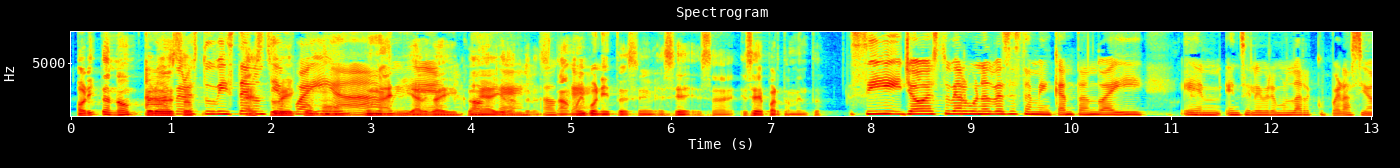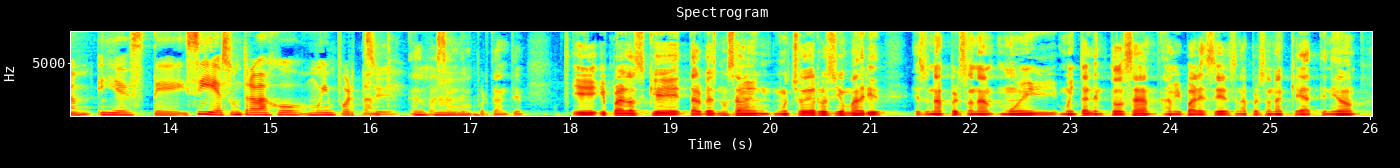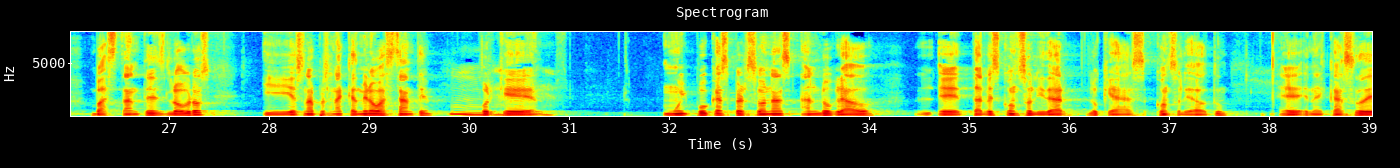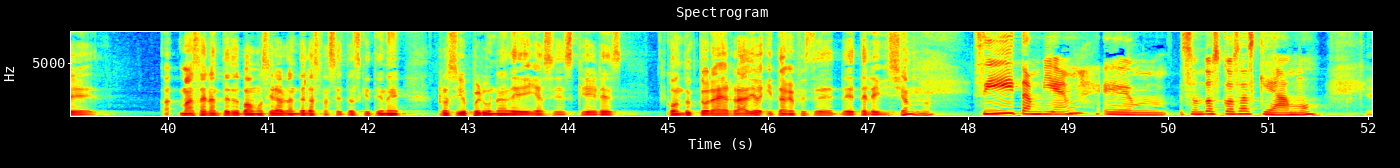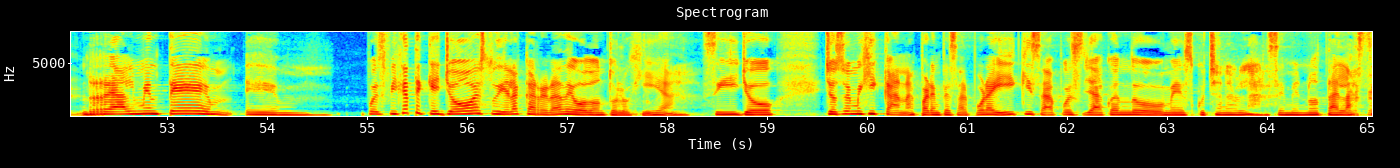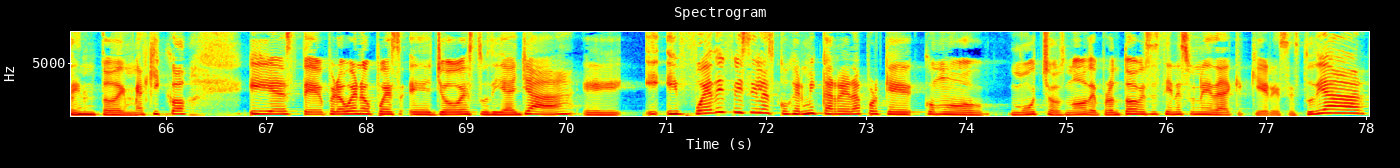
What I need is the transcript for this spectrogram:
Ahorita no, pero ah, eso. Pero estuviste un tiempo ahí. un, ah, año y algo ahí con ella ayudándoles. Ah, muy bonito ese, ese, ese departamento. Sí, yo estuve algunas veces también cantando ahí en, en, Celebremos la Recuperación y este sí, es un trabajo muy importante. Sí, es bastante importante. Y, y, para los que tal vez no saben mucho de Rocío Madrid, es una persona muy, muy talentosa, a mi parecer, es una persona que ha tenido bastantes logros y es una persona que admiro bastante mm, porque muy pocas personas han logrado eh, tal vez consolidar lo que has consolidado tú. Eh, en el caso de... Ah, más adelante les vamos a ir hablando de las facetas que tiene Rocío, pero una de ellas es que eres conductora de radio y también fuiste de, televisión, ¿no? Sí, también. Em, son dos cosas que amo. Realmente... Pues fíjate que yo estudié la carrera de odontología. Sí, yo, yo soy mexicana, para empezar por ahí. Quizá pues ya cuando me escuchan hablar se me nota el acento de México. Y este, pero bueno, pues eh, yo estudié allá eh, y, y fue difícil escoger mi carrera porque como muchos, ¿no? De pronto a veces tienes una idea de que quieres estudiar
